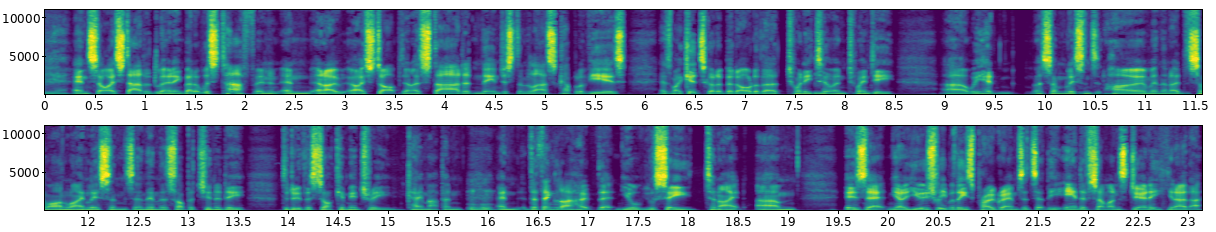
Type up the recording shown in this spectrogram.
Yeah. And so I started learning, but it was tough, and and, and I, I stopped and I started, and then just in the last couple of years, as my kids got a bit older, they're 22 and 20, uh, we had uh, some lessons at home, and then I did some online lessons, and then this opportunity to do this documentary came up, and and the thing that I hope that you'll you'll see tonight. Um, is that you know usually with these programs it's at the end of someone's journey you know they're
